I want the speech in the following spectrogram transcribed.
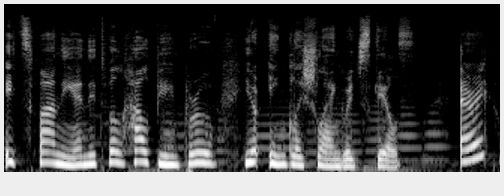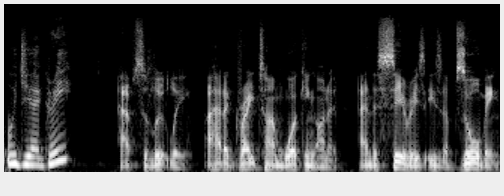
It's funny and it will help you improve your English language skills. Eric, would you agree? Absolutely. I had a great time working on it, and the series is absorbing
